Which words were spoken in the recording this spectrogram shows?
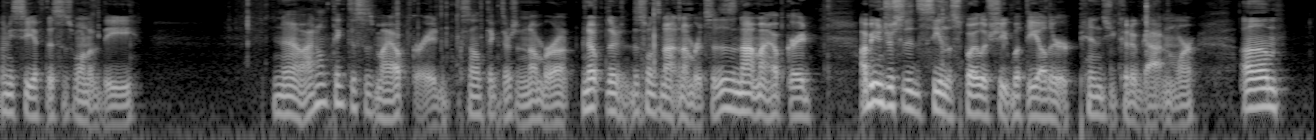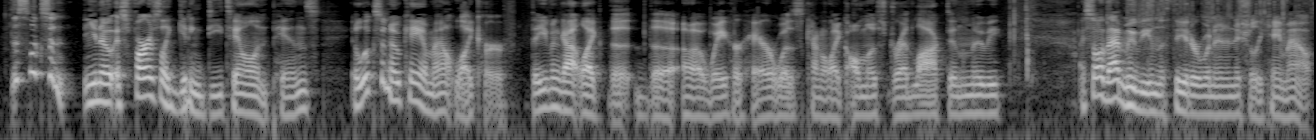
Let me see if this is one of the. No, I don't think this is my upgrade because I don't think there's a number on. Nope, this one's not numbered, so this is not my upgrade. I'll be interested to see in the spoiler sheet what the other pins you could have gotten more. Um, this looks an you know as far as like getting detail on pins, it looks an okay amount like her. They even got like the the uh, way her hair was kind of like almost dreadlocked in the movie. I saw that movie in the theater when it initially came out.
